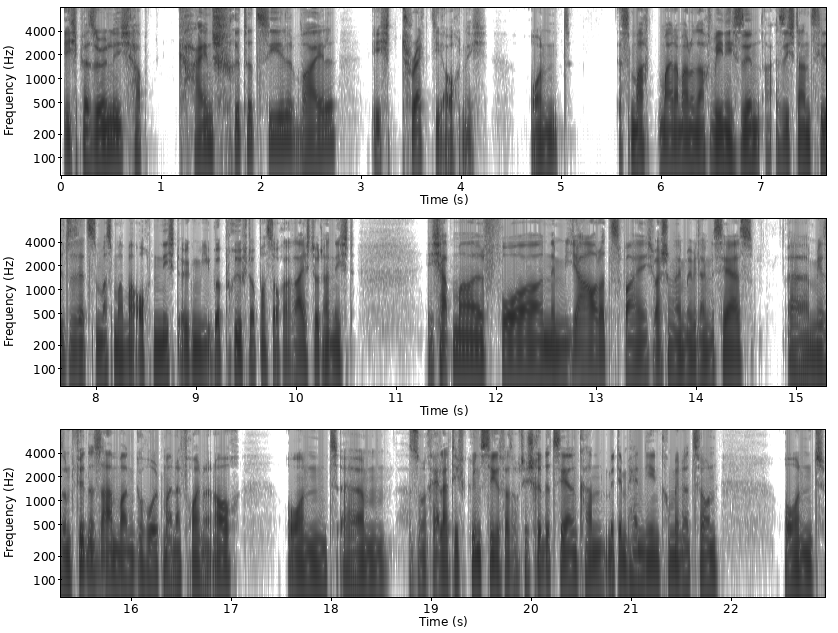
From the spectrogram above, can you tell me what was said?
ich persönlich habe kein Schritteziel, weil ich track die auch nicht. Und es macht meiner Meinung nach wenig Sinn, sich da ein Ziel zu setzen, was man aber auch nicht irgendwie überprüft, ob man es auch erreicht oder nicht. Ich habe mal vor einem Jahr oder zwei, ich weiß schon gar nicht mehr, wie lange das her ist, äh, mir so ein Fitnessarmband geholt, meiner Freundin auch. Und ähm, so ein relativ günstiges, was auch die Schritte zählen kann, mit dem Handy in Kombination. Und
